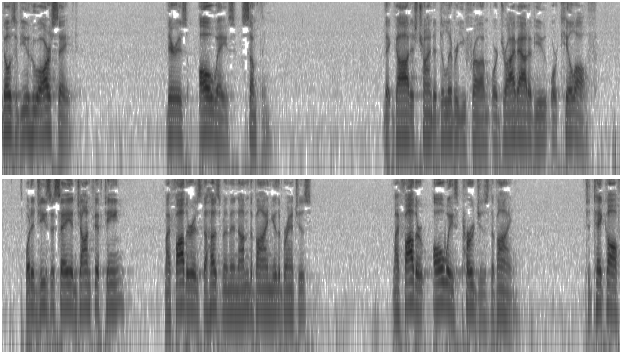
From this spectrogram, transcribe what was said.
Those of you who are saved, there is always something that God is trying to deliver you from, or drive out of you, or kill off. What did Jesus say in John 15? My Father is the husbandman, I'm the vine, you're the branches. My Father always purges the vine to take off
